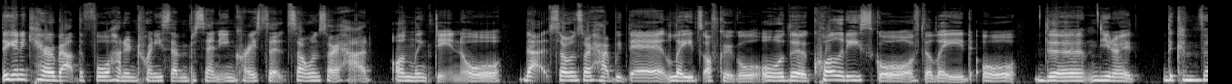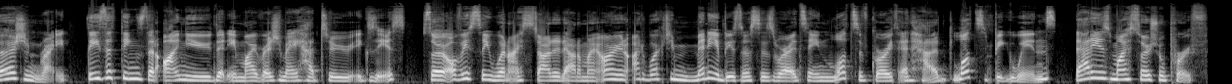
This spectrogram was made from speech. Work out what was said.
They're going to care about the 427% increase that so and so had on LinkedIn or that so and so had with their leads off Google or the quality score of the lead or the, you know, the conversion rate. These are things that I knew that in my resume had to exist. So obviously when I started out on my own, I'd worked in many businesses where I'd seen lots of growth and had lots of big wins. That is my social proof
